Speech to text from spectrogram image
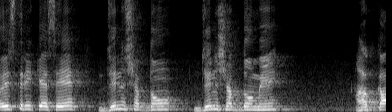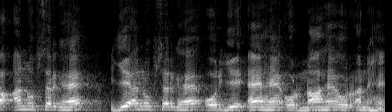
तो इस तरीके से जिन शब्दों जिन शब्दों में आपका अन उपसर्ग है, ये अन उपसर्ग है और ये ए है और ना है और अन है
